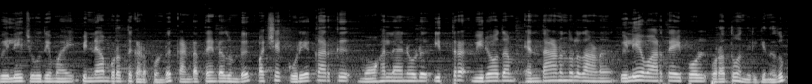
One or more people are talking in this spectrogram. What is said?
വലിയ ചോദ്യമായി പിന്നാമ്പുറത്ത് കിടപ്പുണ്ട്. കണ്ടെത്തേണ്ടതുണ്ട്. പക്ഷേ കൊറിയക്കാർക്ക് മോഹൻലാലിനോട് ഇത്ര വിരോധം എന്താണെന്നുള്ളതാണ് വലിയ വാർത്തയായി ഇപ്പോൾ പുറത്തു വന്നിരിക്കുന്നതും.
